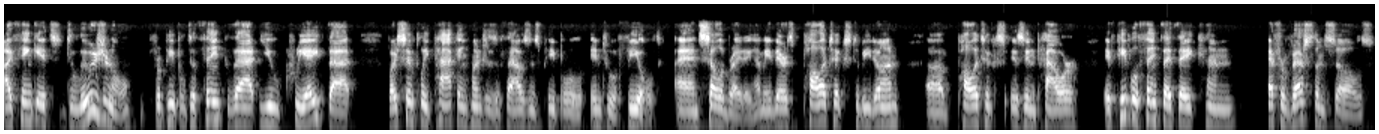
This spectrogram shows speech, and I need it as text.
I think it's delusional for people to think that you create that by simply packing hundreds of thousands of people into a field and celebrating. I mean, there's politics to be done. Uh, politics is in power. If people think that they can effervesce themselves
